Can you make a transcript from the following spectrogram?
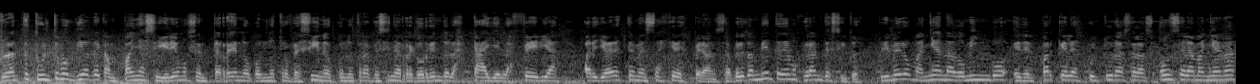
Durante estos últimos días de campaña seguiremos en terreno con nuestros vecinos, con nuestras vecinas recorriendo las calles, las ferias, para llevar este mensaje de esperanza. Pero también tenemos grandes hitos. Primero, mañana domingo, en el Parque de las Esculturas a las 11 de la mañana,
